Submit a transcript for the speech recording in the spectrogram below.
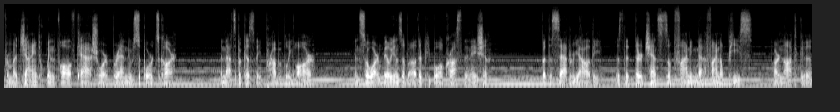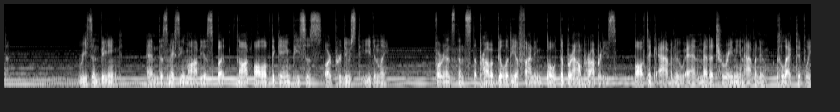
from a giant windfall of cash or a brand new sports car. And that's because they probably are, and so are millions of other people across the nation. But the sad reality is that their chances of finding that final piece are not good. Reason being, and this may seem obvious, but not all of the game pieces are produced evenly. For instance, the probability of finding both the Brown properties, Baltic Avenue and Mediterranean Avenue, collectively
